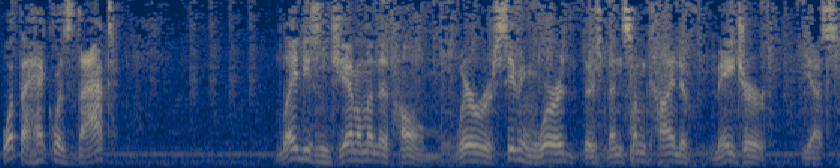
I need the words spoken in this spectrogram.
What the heck was that? Ladies and gentlemen at home, we're receiving word that there's been some kind of major, yes,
